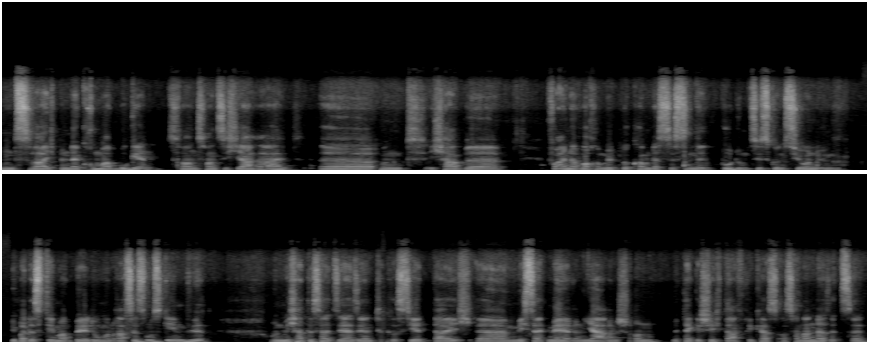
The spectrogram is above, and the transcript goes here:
Und zwar, ich bin der Krumma Bugen, 22 Jahre alt. Äh, und ich habe vor einer Woche mitbekommen, dass es eine Podiumsdiskussion über das Thema Bildung und Rassismus geben wird. Und mich hat es halt sehr, sehr interessiert, da ich äh, mich seit mehreren Jahren schon mit der Geschichte Afrikas auseinandersetze.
